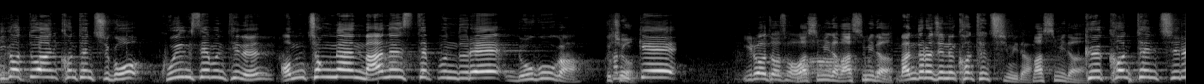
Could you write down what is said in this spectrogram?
이것 또한 컨텐츠고 고잉 세븐틴은 엄청난 많은 스태프분들의 노고가 함께 이루어져서 맞습니다, 맞습니다, 만들어지는 컨텐츠입니다. 맞습니다. 그 컨텐츠를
